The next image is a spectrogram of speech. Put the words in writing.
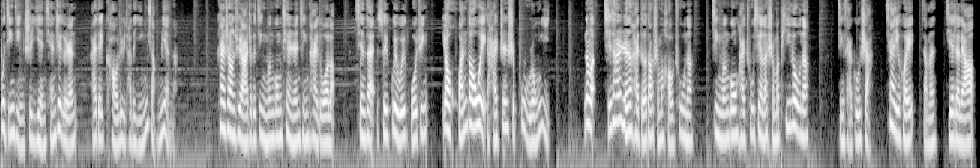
不仅仅是眼前这个人，还得考虑他的影响面呢。看上去啊，这个晋文公欠人情太多了。现在虽贵为国君，要还到位还真是不容易。那么其他人还得到什么好处呢？晋文公还出现了什么纰漏呢？精彩故事啊，下一回咱们接着聊。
